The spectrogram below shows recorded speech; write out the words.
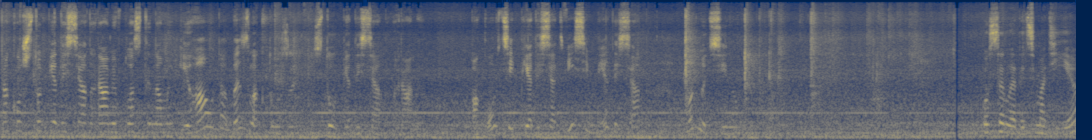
також 150 грамів пластинами. І гауда без лактози 150 грамів. В упаковці 58,50 в одну ціну. Оселедець Матіє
